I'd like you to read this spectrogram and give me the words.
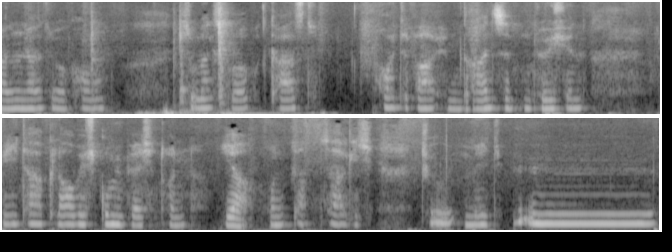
Hallo und herzlich willkommen zu Max Pro Podcast. Heute war im 13. Türchen wieder, glaube ich, Gummibärchen drin. Ja, und dann sage ich Tschüss mit Ü.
